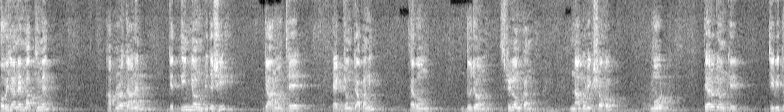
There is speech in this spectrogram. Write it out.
অভিযানের মাধ্যমে আপনারা জানেন যে তিনজন বিদেশি যার মধ্যে একজন জাপানি এবং দুজন শ্রীলঙ্কান নাগরিক সহ মোট তেরো জনকে জীবিত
